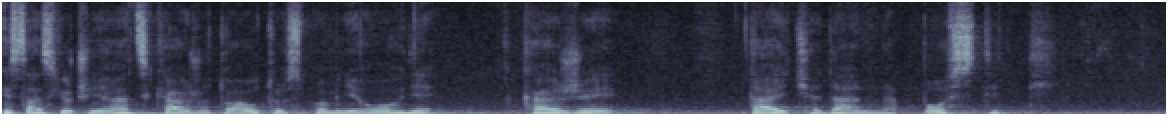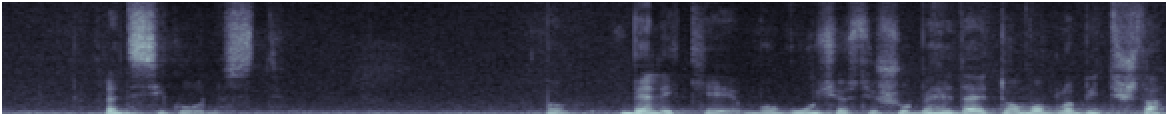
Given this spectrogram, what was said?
Islamski učinjaci kažu, to autor spominje ovdje, kaže, taj će dan napostiti radi sigurnosti. Bog velike mogućnosti šubehe da je to moglo biti šta?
